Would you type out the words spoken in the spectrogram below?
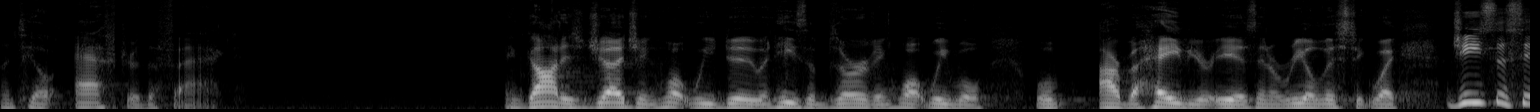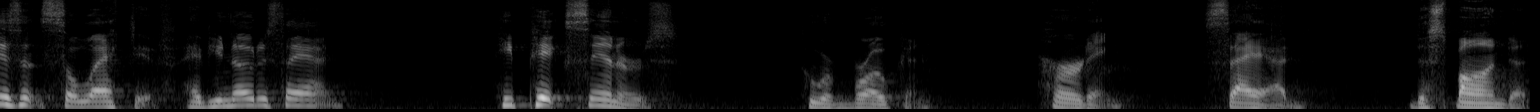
until after the fact. And God is judging what we do, and He's observing what we will, will, our behavior is in a realistic way. Jesus isn't selective. Have you noticed that? He picks sinners who are broken, hurting, sad, despondent,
